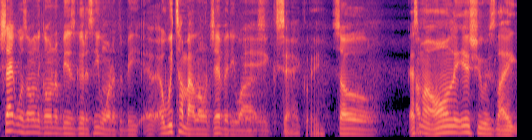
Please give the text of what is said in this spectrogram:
Shaq was only going to be as good as he wanted to be. Uh, We talking about longevity wise. Exactly. So That's my only issue is like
